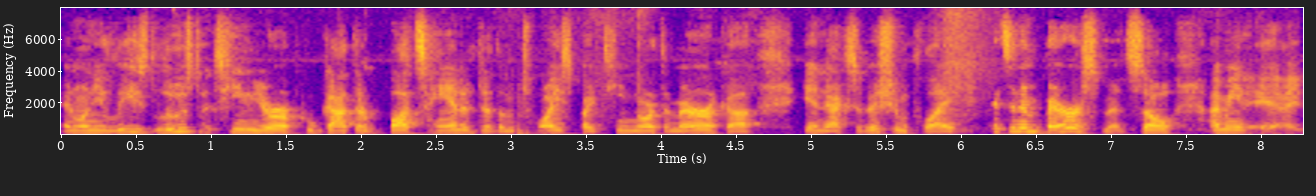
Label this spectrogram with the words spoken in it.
And when you lose, lose to Team Europe, who got their butts handed to them twice by Team North America in exhibition play, it's an embarrassment. So, I mean, I-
